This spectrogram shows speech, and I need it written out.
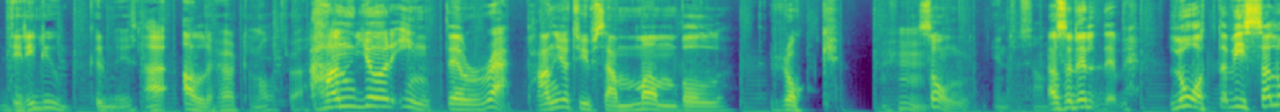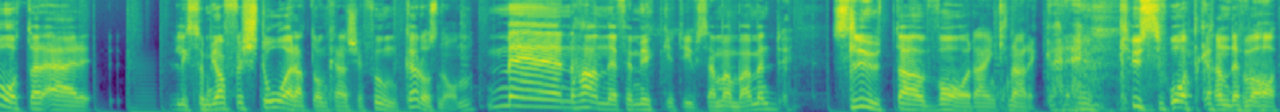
Did he do good music? Jag har aldrig hört en låt tror jag. Han gör inte rap, han gör typ såhär mumble rock sång. Intressant. Alltså det, det, låt, vissa låtar är liksom, jag förstår att de kanske funkar hos någon. Men han är för mycket typ såhär, man bara, men sluta vara en knarkare. Hur svårt kan det vara?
